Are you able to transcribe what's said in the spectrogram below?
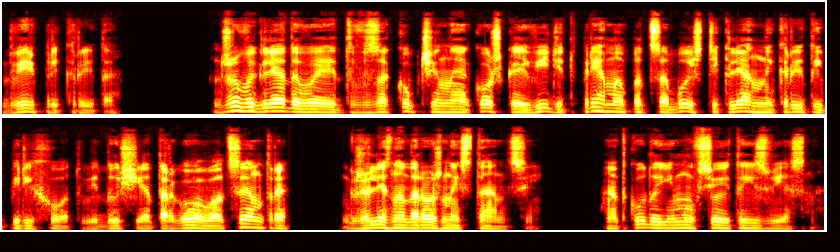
дверь прикрыта. Джо выглядывает в закопченное окошко и видит прямо под собой стеклянный крытый переход, ведущий от торгового центра к железнодорожной станции. Откуда ему все это известно?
